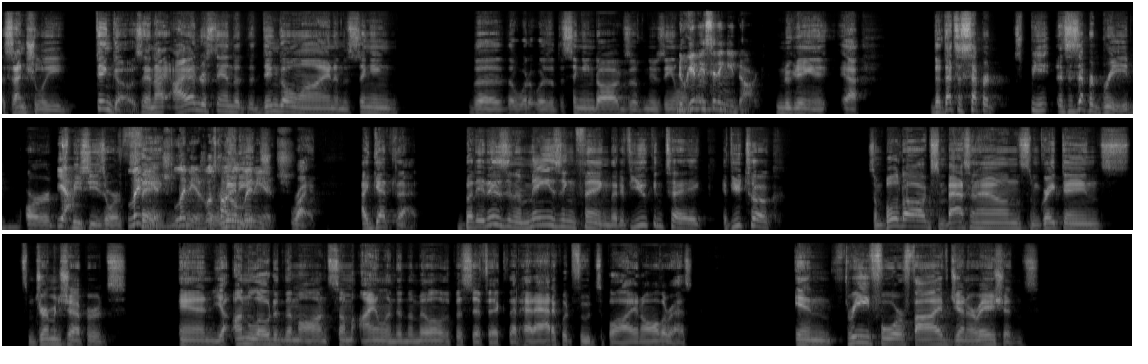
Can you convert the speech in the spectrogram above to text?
essentially dingoes. And I, I understand that the dingo line and the singing, the the what was it, the singing dogs of New Zealand, New Guinea singing dog. New Guinea, yeah. That that's a separate spe- it's a separate breed or Yeah. species or Lineage, thing. lineage. Let's call it lineage. Right. I get that. But it is an amazing thing that if you can take if you took some bulldogs, some basset hounds, some Great Danes, some German shepherds, and you unloaded them on some island in the middle of the Pacific that had adequate food supply and all the rest, in three, four, five generations,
